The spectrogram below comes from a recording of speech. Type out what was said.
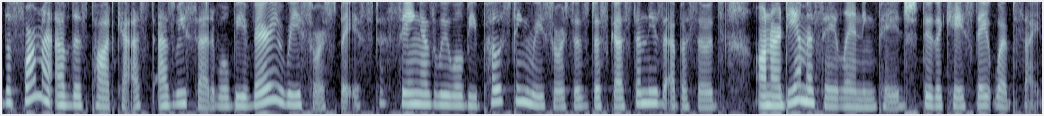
The format of this podcast, as we said, will be very resource based, seeing as we will be posting resources discussed in these episodes on our DMSA landing page through the K State website.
